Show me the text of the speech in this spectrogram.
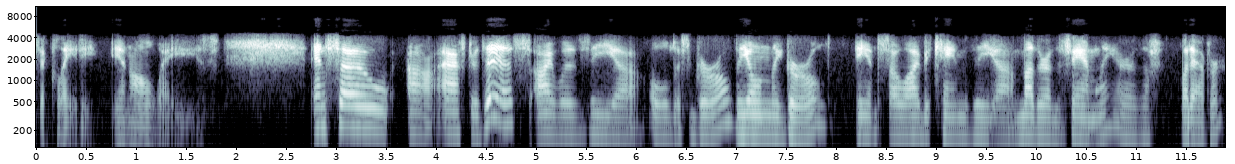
sick lady in all ways. And so uh, after this, I was the uh, oldest girl, the only girl, and so I became the uh, mother of the family or the whatever.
